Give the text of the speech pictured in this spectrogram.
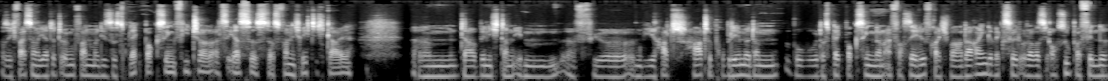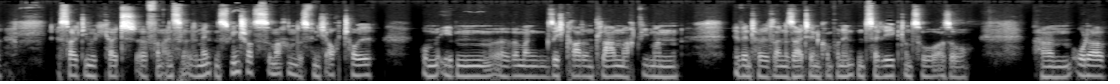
Also ich weiß noch, ihr hattet irgendwann mal dieses Blackboxing-Feature als erstes. Das fand ich richtig geil. Ähm, da bin ich dann eben äh, für irgendwie hart, harte Probleme dann, wo, wo das Blackboxing dann einfach sehr hilfreich war, da reingewechselt. Oder was ich auch super finde, ist halt die Möglichkeit, äh, von einzelnen Elementen Screenshots zu machen. Das finde ich auch toll um eben, äh, wenn man sich gerade einen Plan macht, wie man eventuell seine Seite in Komponenten zerlegt und so. Also Ähm, oder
